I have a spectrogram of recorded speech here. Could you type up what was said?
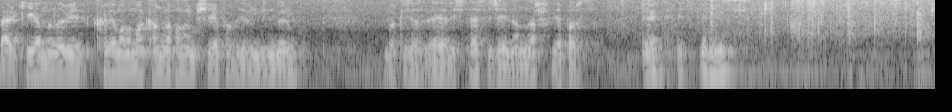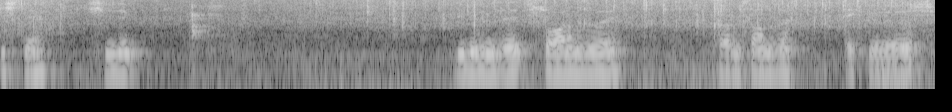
Belki yanına da bir kremalı makarna falan bir şey yapabilirim bilmiyorum. Bakacağız. Eğer isterse ceylanlar yaparız. Evet etlerimiz pişti. Şimdi biberimizi, soğanımızı ve sarımsağımızı ekliyoruz.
